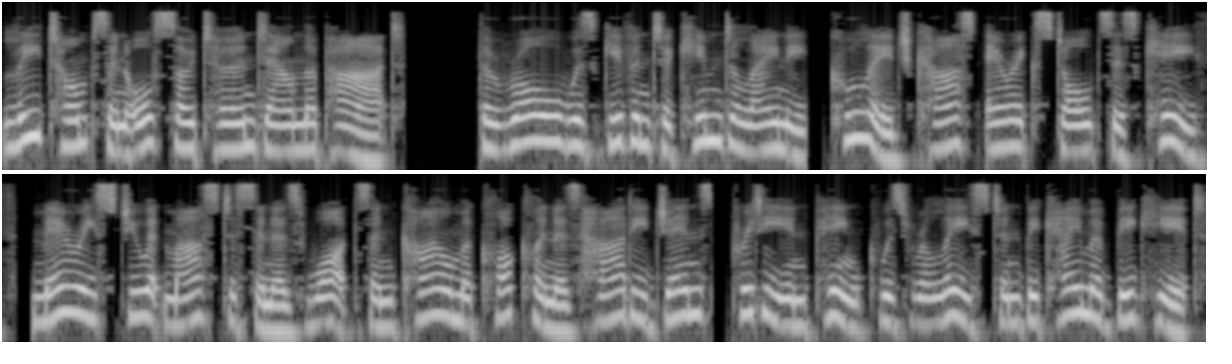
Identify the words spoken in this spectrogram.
Lea Thompson also turned down the part. The role was given to Kim Delaney. Coolidge cast Eric Stoltz as Keith, Mary Stuart Masterson as Watts, and Kyle MacLachlan as Hardy Jenns. Pretty in Pink was released and became a big hit.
